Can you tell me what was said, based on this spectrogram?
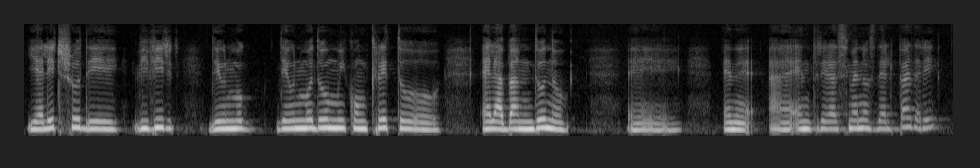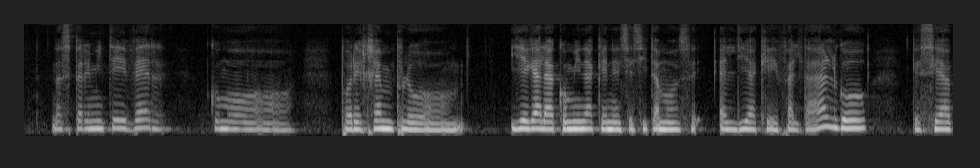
Y el hecho de vivir de un, de un modo muy concreto el abandono eh, entre las manos del Padre nos permite ver cómo, por ejemplo, llega la comida que necesitamos el día que falta algo, que sea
